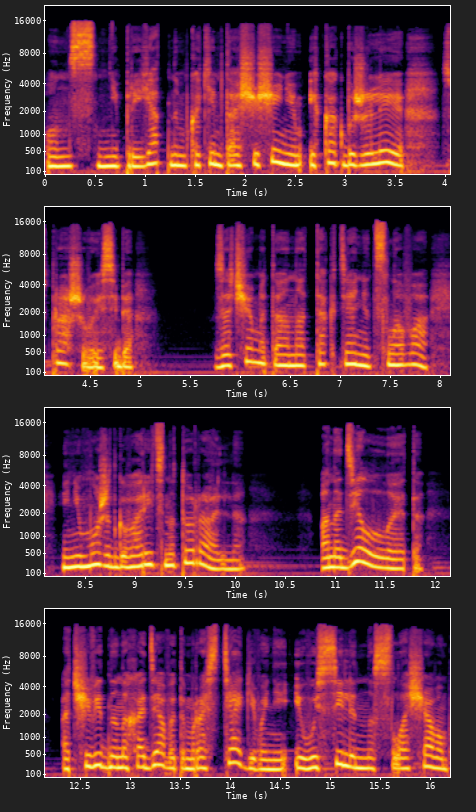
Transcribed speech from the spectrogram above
он с неприятным каким-то ощущением и как бы жалея, спрашивая себя, зачем это она так тянет слова и не может говорить натурально. Она делала это, очевидно, находя в этом растягивании и усиленно слащавом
